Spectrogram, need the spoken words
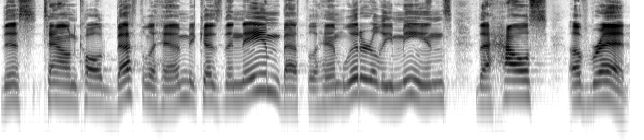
this town called Bethlehem because the name Bethlehem literally means the house of bread.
